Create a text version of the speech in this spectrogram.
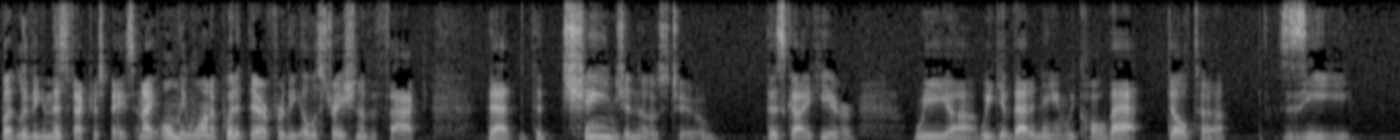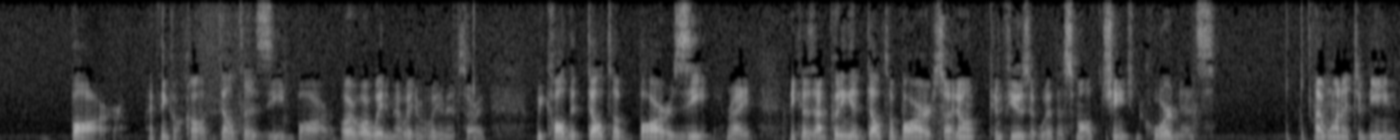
but living in this vector space. And I only want to put it there for the illustration of the fact that the change in those two, this guy here, we uh, we give that a name. We call that delta z bar. I think I'll call it delta z bar. Or, or wait a minute, wait a minute, wait a minute. Sorry, we called it delta bar z, right? because I'm putting a delta bar so I don't confuse it with a small change in coordinates. I want it to mean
